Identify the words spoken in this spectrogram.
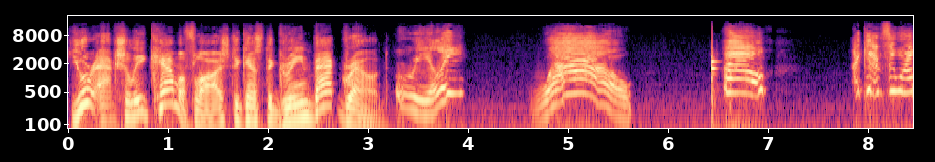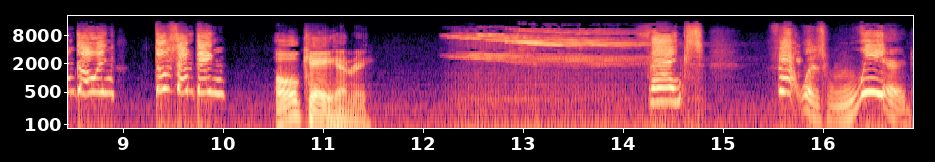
you're actually camouflaged against the green background. Really? Wow. Oh, I can't see where I'm going. Do something. Okay, Henry. Thanks. That was weird.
